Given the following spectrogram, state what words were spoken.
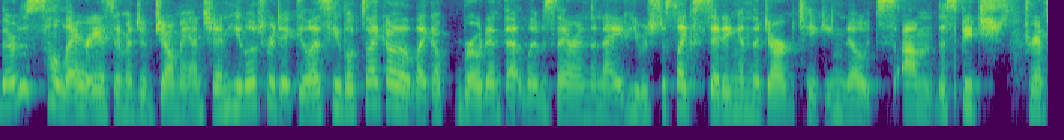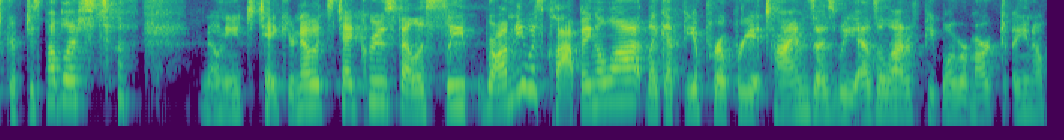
there's this hilarious image of Joe Manchin. He looked ridiculous. He looked like a like a rodent that lives there in the night. He was just like sitting in the dark taking notes. Um, the speech transcript is published. no need to take your notes. Ted Cruz fell asleep. Romney was clapping a lot, like at the appropriate times, as we, as a lot of people remarked. You know,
